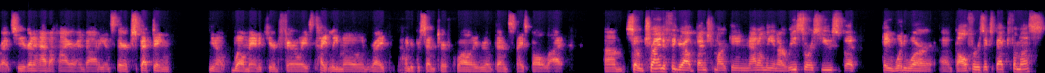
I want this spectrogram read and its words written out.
right? So you're going to have a higher end audience. They're expecting, you know, well manicured fairways, tightly mowed, right? 100% turf quality, real dense, nice ball lie. Um, so trying to figure out benchmarking not only in our resource use, but hey, what do our uh, golfers expect from us?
